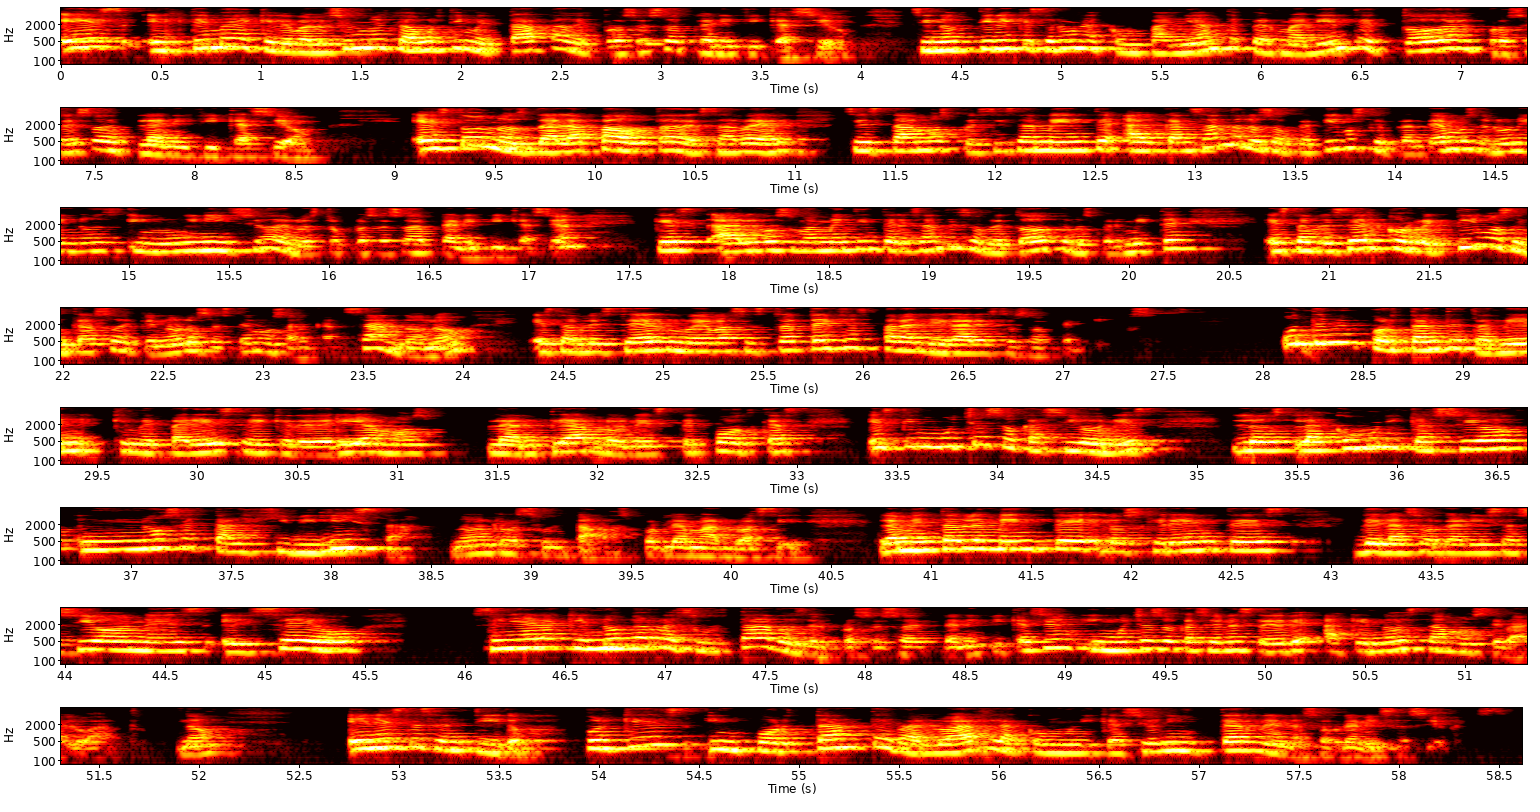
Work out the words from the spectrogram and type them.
es el tema de que la evaluación no es la última etapa del proceso de planificación, sino tiene que ser un acompañante permanente de todo el proceso de planificación. Esto nos da la pauta de saber si estamos precisamente alcanzando los objetivos que planteamos en un, inicio de nuestro proceso de planificación, que es algo sumamente interesante y sobre todo que nos permite establecer correctivos en caso de que no los estemos alcanzando, ¿no? Establecer nuevas estrategias para llegar a estos objetivos. Un tema importante también que me parece que deberíamos plantearlo en este podcast es que en muchas ocasiones la comunicación no se tangibiliza ¿no? en resultados, por llamarlo así. Lamentablemente, los gerentes de las organizaciones, el CEO, señala que no ve resultados del proceso de planificación y muchas ocasiones se debe a que no estamos evaluando, ¿no? En este sentido, ¿por qué es importante evaluar la comunicación interna en las organizaciones?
